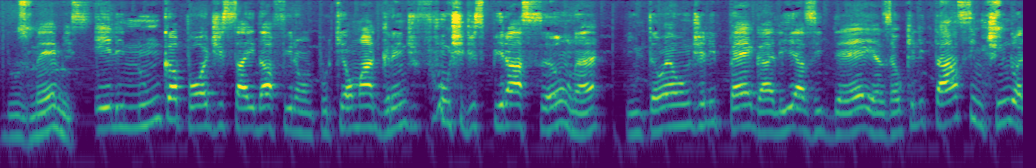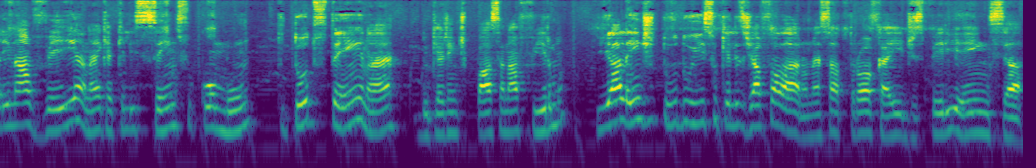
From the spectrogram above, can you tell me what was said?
dos memes, ele nunca pode sair da firma, porque é uma grande fonte de inspiração, né? Então é onde ele pega ali as ideias, é o que ele tá sentindo ali na veia, né? Que é aquele senso comum que todos têm, né? Do que a gente passa na firma. E além de tudo isso que eles já falaram, nessa troca aí de experiência,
